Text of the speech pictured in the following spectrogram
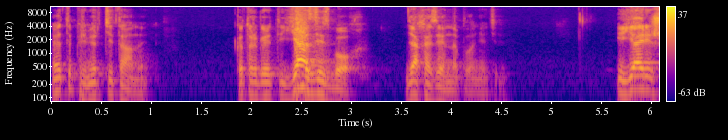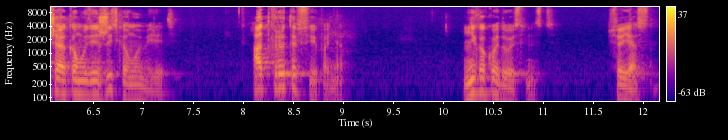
Это пример Титаны, который говорит, я здесь Бог, я хозяин на планете. И я решаю, кому здесь жить, кому умереть. Открыто все и понятно. Никакой двойственности. Все ясно.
